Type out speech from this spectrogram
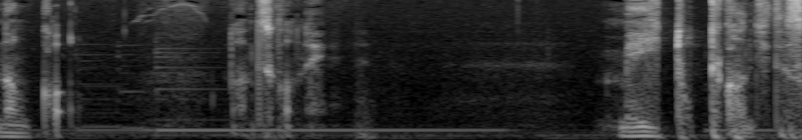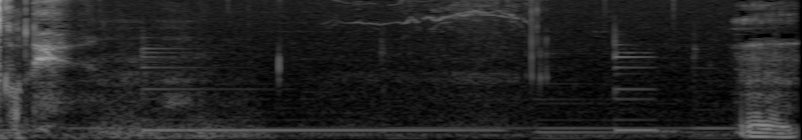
なんか、なんですかね。メイトって感じですかね。うん。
